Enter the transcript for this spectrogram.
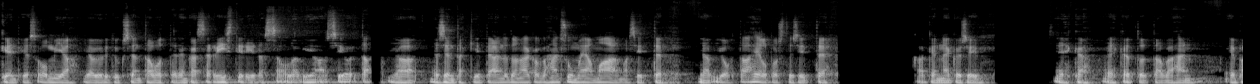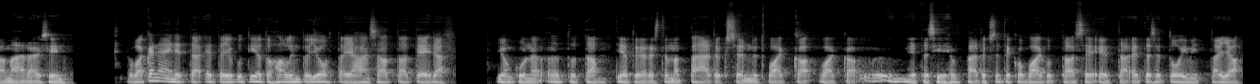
kenties omia ja yrityksen tavoitteiden kanssa ristiriidassa olevia asioita. Ja, ja sen takia tämä nyt on aika vähän sumea maailma sitten ja johtaa helposti sitten kaiken näköisiin ehkä, ehkä tota vähän epämääräisiin. No vaikka näin, että, että joku tietohallintojohtaja hän saattaa tehdä jonkun tota, tietojärjestelmäpäätöksen nyt vaikka, vaikka, että siihen päätöksentekoon vaikuttaa se, että, että se toimittaja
